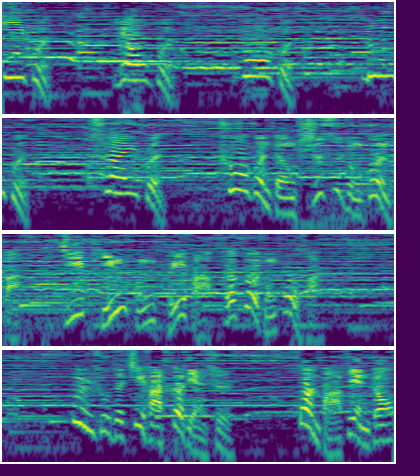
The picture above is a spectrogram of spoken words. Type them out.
劈棍、撩棍、拨棍、抡棍、摔棍、戳棍等十四种棍法及平衡腿法和各种步法。棍术的技法特点是。换把变招，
